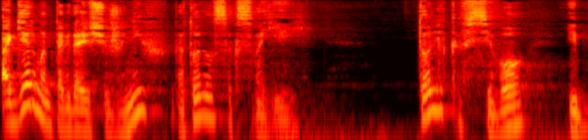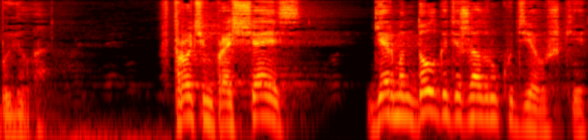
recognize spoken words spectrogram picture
а Герман, тогда еще жених, готовился к своей. Только всего и было. Впрочем, прощаясь, Герман долго держал руку девушки,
